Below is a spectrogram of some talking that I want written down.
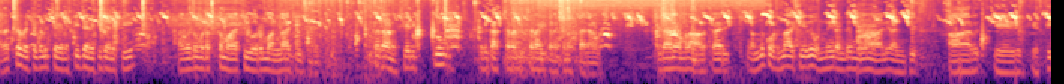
അതൊക്കെ വെട്ടുകൾ ചെനക്കി ചെനക്കി ചെനക്കി അങ്ങോട്ടും ഇങ്ങോട്ടൊക്കെ മാറ്റി വെറും മണ്ണാക്കിയിട്ടുണ്ട്. അതാണ് ശരിക്കും ഒരു കച്ചറ പിച്ചറായി കിടക്കുന്ന സ്ഥലമാണ്. ഇതാണ് നമ്മൾ ആൾക്കാർ അന്ന് കൊടുന്നാക്കിയത് ഒന്ന് രണ്ട് മൂന്ന് നാല് അഞ്ച് ആറ് ഏഴ് എട്ട്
